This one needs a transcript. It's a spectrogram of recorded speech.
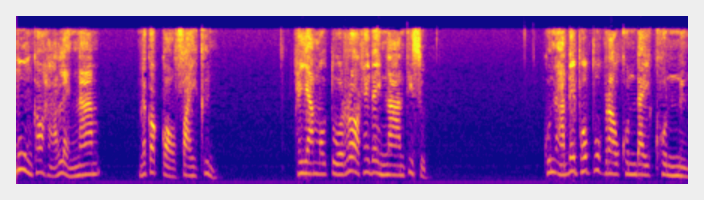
มุ่งเข้าหาแหล่งน้ำ แล้วก็ก่อไฟขึ้น พยายามเอาตัวรอดให้ได้นานที่สุด คุณอาจได้พบพวกเราคนใดคนหนึ่ง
